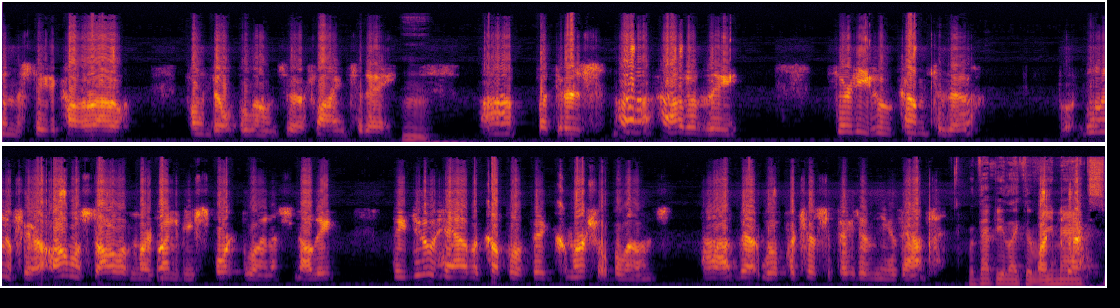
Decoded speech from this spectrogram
in the state of Colorado home-built balloons that are flying today. Hmm. Uh, but there's uh, out of the 30 who come to the balloon affair, almost all of them are going to be sport balloonists. Now they they do have a couple of big commercial balloons uh, that will participate in the event. Would that be like the Like, Remax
